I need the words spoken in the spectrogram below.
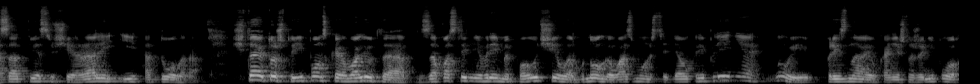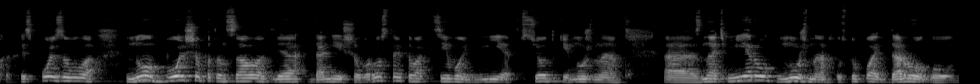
соответствующие ралли и доллара. Считаю то, что японская валюта за последнее время получила много возможностей для укрепления, ну и признаю, конечно же, неплохо их использовала, но больше потенциала для дальнейшего роста этого актива нет. Все-таки нужно знать меру, нужно уступать дорогу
